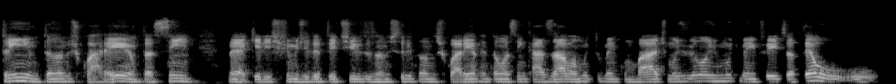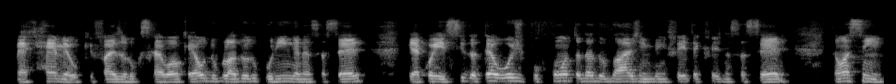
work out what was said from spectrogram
30, anos 40, assim né, aqueles filmes de detetive dos anos 30, anos 40, então assim casava muito bem com Batman, os vilões muito bem feitos, até o, o Mark Hamill, que faz o Luke Skywalker, é o dublador do Coringa nessa série, e é conhecido até hoje por conta da dublagem bem feita que fez nessa série. Então, assim,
